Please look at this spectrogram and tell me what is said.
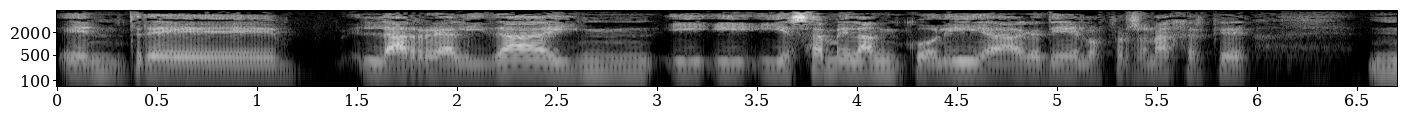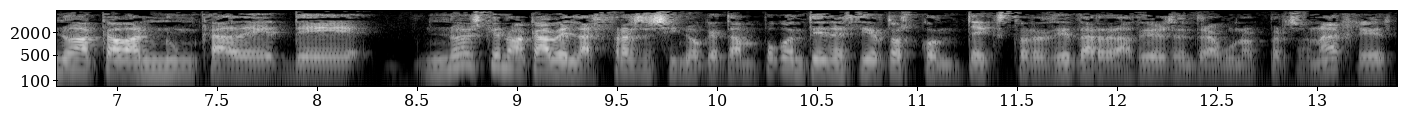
entre la realidad y, esa melancolía que tienen los personajes que no acaban nunca de no es que no acaben las frases, sino que tampoco entiendes ciertos contextos de ciertas relaciones entre algunos personajes,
